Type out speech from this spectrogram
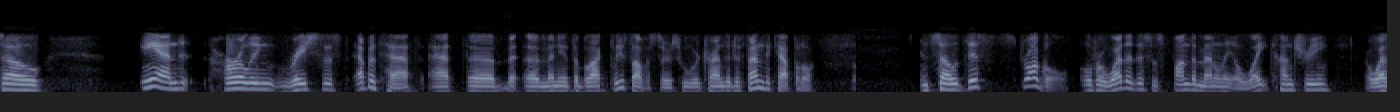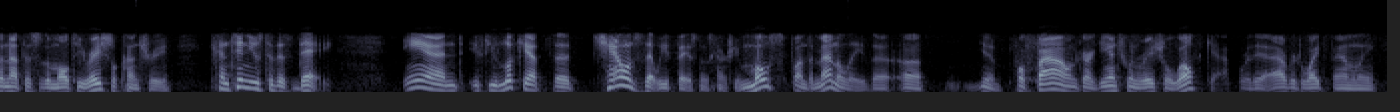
so and hurling racist epithets at uh, many of the black police officers who were trying to defend the Capitol. And so this struggle over whether this is fundamentally a white country or whether or not this is a multiracial country continues to this day. And if you look at the challenge that we face in this country, most fundamentally, the uh, you know, profound gargantuan racial wealth gap, where the average white family –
